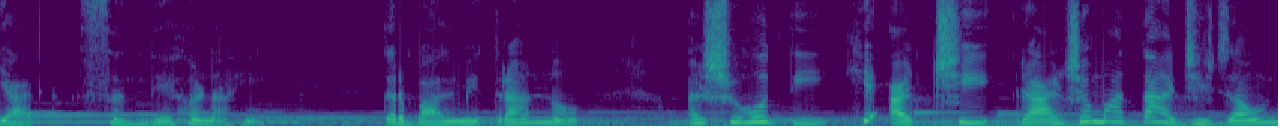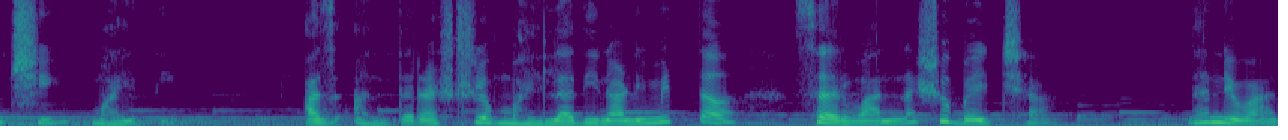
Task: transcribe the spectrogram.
यात संदेह नाही. तर बालमित्रांनो अशी होती ही आजची राजमाता जिजाऊंची माहिती. आज आंतरराष्ट्रीय महिला दिनानिमित्त सर्वांना शुभेच्छा. धन्यवाद.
